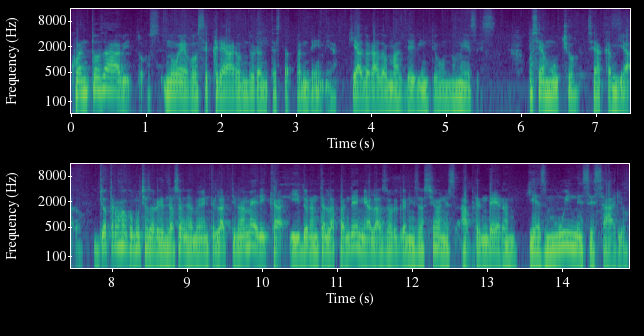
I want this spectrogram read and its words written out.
¿Cuántos hábitos nuevos se crearon durante esta pandemia que ha durado más de 21 meses? O sea, mucho se ha cambiado. Yo trabajo con muchas organizaciones, obviamente en Latinoamérica, y durante la pandemia las organizaciones aprendieron que es muy necesario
